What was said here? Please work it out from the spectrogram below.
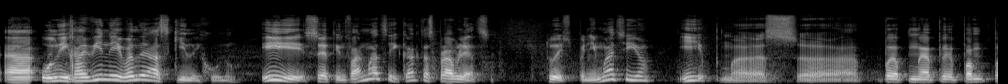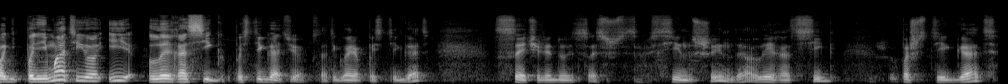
а, у лихавины и веласкилы худу. И с этой информацией как-то справляться. То есть понимать ее и с понимать ее и легасиг, постигать ее. Кстати говоря, постигать, с чередуется син, шин, да, легасиг, постигать,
